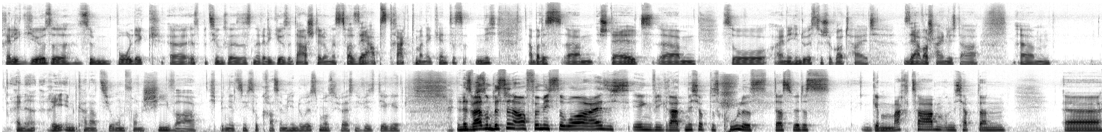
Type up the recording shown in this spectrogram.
äh, religiöse Symbolik äh, ist, beziehungsweise es eine religiöse Darstellung. ist zwar sehr abstrakt, man erkennt es nicht, aber das ähm, stellt ähm, so eine hinduistische Gottheit sehr wahrscheinlich dar. Ähm, eine Reinkarnation von Shiva. Ich bin jetzt nicht so krass im Hinduismus, ich weiß nicht, wie es dir geht. Und es war so ein bisschen auch für mich so, boah, weiß ich irgendwie gerade nicht, ob das cool ist, dass wir das gemacht haben und ich habe dann, äh,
